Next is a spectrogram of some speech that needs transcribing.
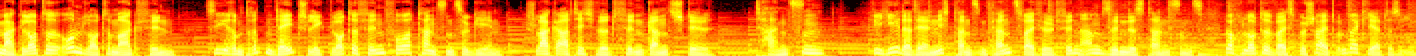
mag Lotte und Lotte mag Finn. Zu ihrem dritten Date schlägt Lotte Finn vor, tanzen zu gehen. Schlagartig wird Finn ganz still. Tanzen? Wie jeder, der nicht tanzen kann, zweifelt Finn am Sinn des Tanzens. Doch Lotte weiß Bescheid und erklärt es ihm.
